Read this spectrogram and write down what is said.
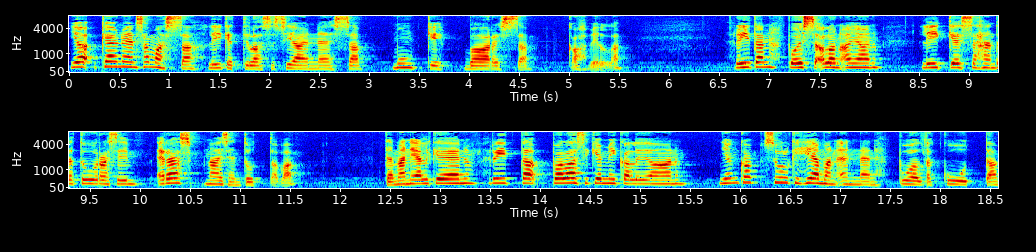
ja käyneen samassa liiketilassa sijainneessa Munkki-baarissa kahvilla. Riitan poissaolon ajan liikkeessä häntä tuurasi eräs naisen tuttava. Tämän jälkeen Riitta palasi kemikaliaan, jonka sulki hieman ennen puolta kuutta,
